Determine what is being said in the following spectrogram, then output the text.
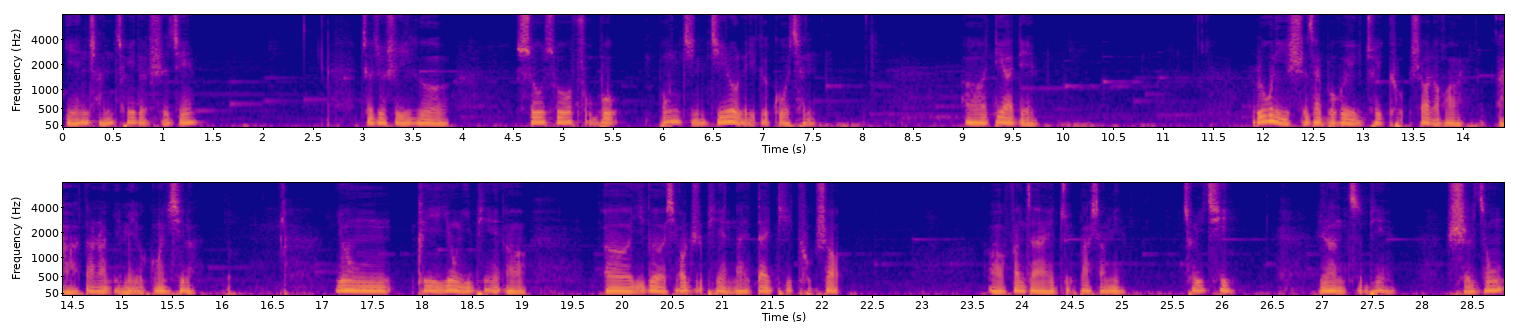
延长吹的时间，这就是一个收缩腹部、绷紧肌肉的一个过程。呃，第二点，如果你实在不会吹口哨的话，啊，当然也没有关系了，用可以用一片啊，呃，一个小纸片来代替口哨，啊，放在嘴巴上面吹气，让纸片始终。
